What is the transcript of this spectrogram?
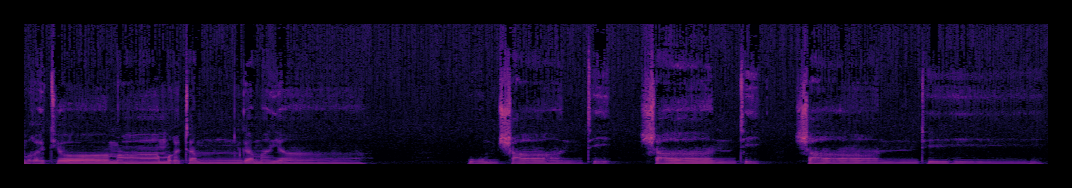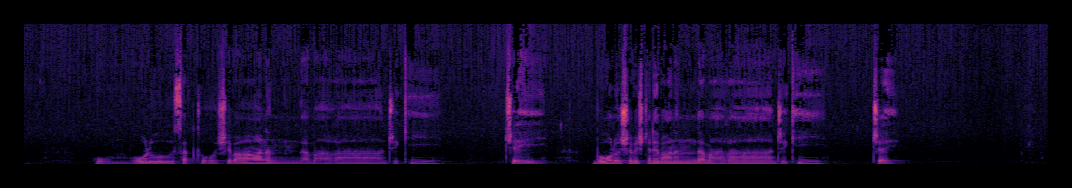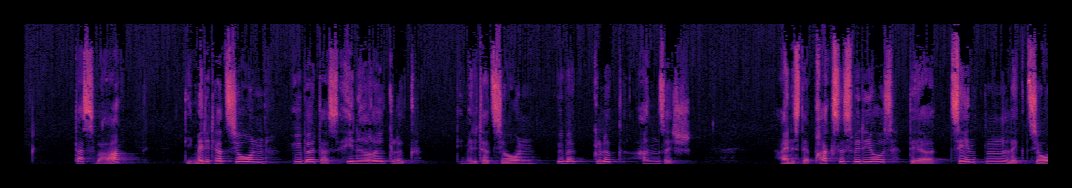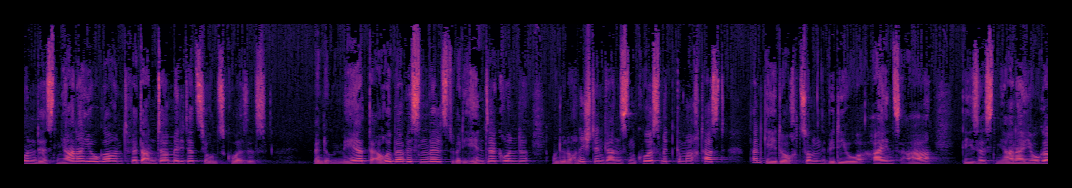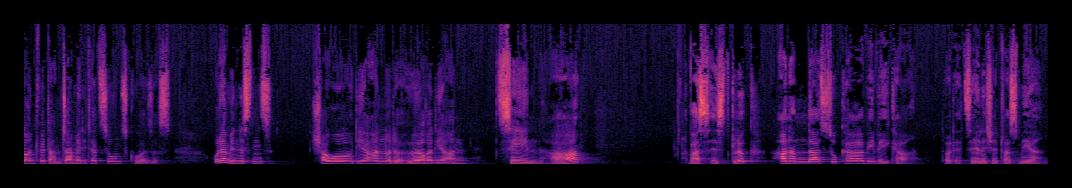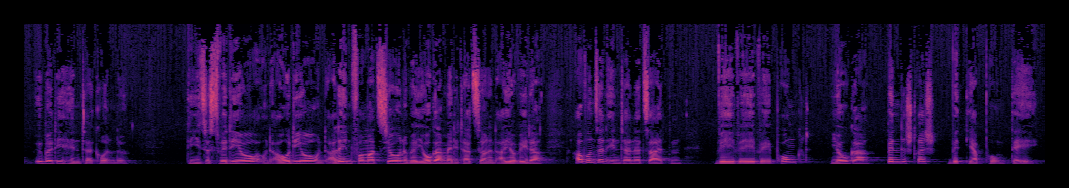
Mrityomamritam Gamaya. Om Shanti Shanti Shanti. Om Bolo Satguru Shivananda Maharaj Ki Jai. Bolo Shri Vishnudevananda Maharaj Ki Jai. Das war die Meditation über das innere Glück. Die Meditation über Glück an sich. Eines der Praxisvideos der zehnten Lektion des Jnana Yoga und Vedanta Meditationskurses. Wenn du mehr darüber wissen willst, über die Hintergründe und du noch nicht den ganzen Kurs mitgemacht hast, dann geh doch zum Video 1a dieses Jnana Yoga und Vedanta Meditationskurses. Oder mindestens schaue dir an oder höre dir an 10a. Was ist Glück? Ananda Sukha Viveka. Dort erzähle ich etwas mehr über die Hintergründe. Dieses Video und Audio und alle Informationen über Yoga, Meditation und Ayurveda auf unseren Internetseiten www.yoga-vidya.de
